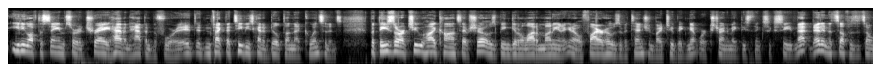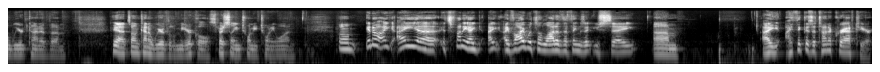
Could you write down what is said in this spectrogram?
eating off the same sort of tray haven't happened before. It, it, in fact, that TV's kind of built on that coincidence. But these are two high concept shows being given a lot of money and you know a fire hose of attention by two big networks trying to make these things succeed. And that that in itself is its own weird kind of um, yeah, its own kind of weird little miracle, especially in 2021. Um, you know, I, I, uh, it's funny. I, I, I vibe with a lot of the things that you say. Um, I, I think there's a ton of craft here.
